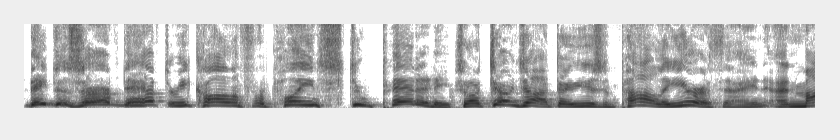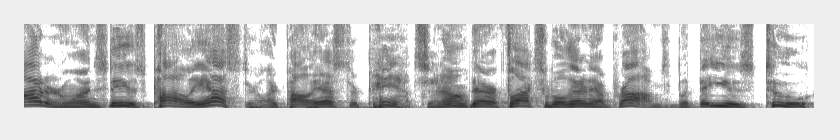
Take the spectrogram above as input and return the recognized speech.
they deserve to have to recall them for plain stupidity. So it turns out they're using polyurethane, and modern ones, they use polyester, like polyester pants, you know? They're flexible, they don't have problems, but they use too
